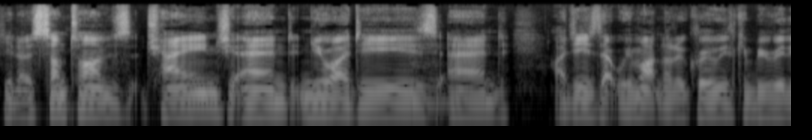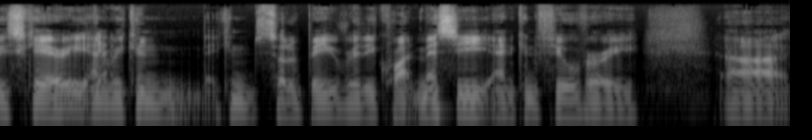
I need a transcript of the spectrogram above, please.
You know, sometimes change and new ideas and ideas that we might not agree with can be really scary, and Mm. Yeah. we can it can sort of be really quite messy and can feel very uh,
